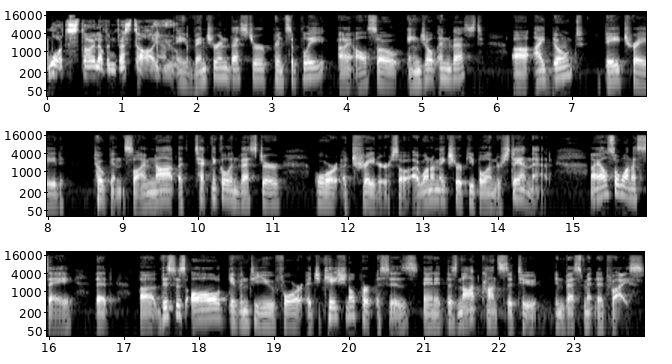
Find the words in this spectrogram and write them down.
What style of investor are you? I'm a venture investor principally. I also angel invest. Uh, I don't day trade tokens, so I'm not a technical investor or a trader. So I want to make sure people understand that. I also want to say that uh, this is all given to you for educational purposes and it does not constitute investment advice.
